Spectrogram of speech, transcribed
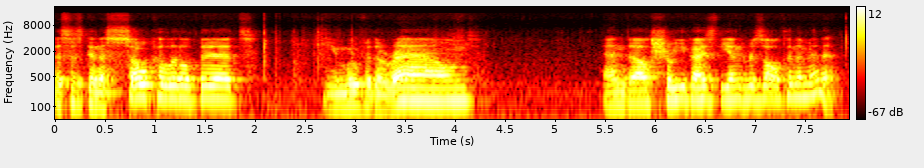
This is going to soak a little bit, you move it around, and I'll show you guys the end result in a minute.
